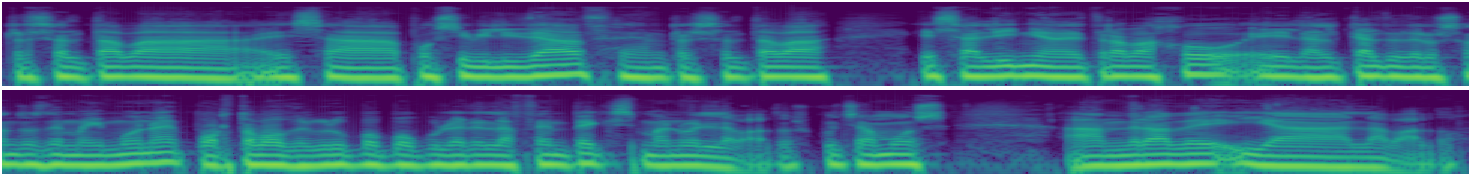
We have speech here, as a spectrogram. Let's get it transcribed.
resaltaba esa posibilidad, resaltaba esa línea de trabajo el alcalde de los Santos de Maimona, portavoz del Grupo Popular en la FEMPEX, Manuel Lavado. Escuchamos a Andrade y a Lavado.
